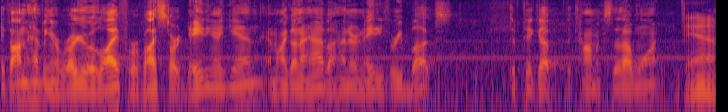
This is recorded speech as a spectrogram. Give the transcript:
if I'm having a regular life or if I start dating again, am I going to have 183 bucks to pick up the comics that I want? Yeah.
